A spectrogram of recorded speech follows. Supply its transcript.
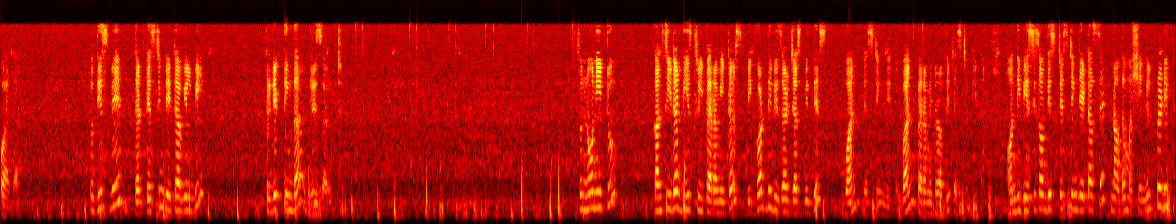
further so this way the testing data will be predicting the result so no need to Consider these three parameters. We got the result just with this one testing data, one parameter of the testing data. On the basis of this testing data set, now the machine will predict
